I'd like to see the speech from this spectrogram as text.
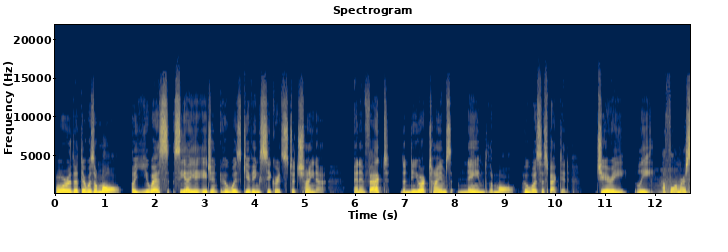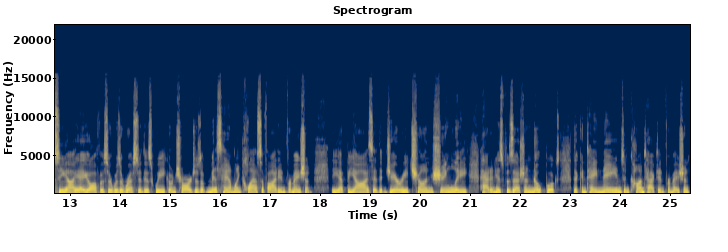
or that there was a mole, a US CIA agent who was giving secrets to China. And in fact, the New York Times named the mole who was suspected Jerry Lee. A former CIA officer was arrested this week on charges of mishandling classified information. The FBI said that Jerry Chun Shing Lee had in his possession notebooks that contained names and contact information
